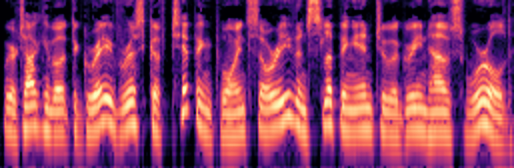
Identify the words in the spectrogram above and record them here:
We are talking about the grave risk of tipping points or even slipping into a greenhouse world.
